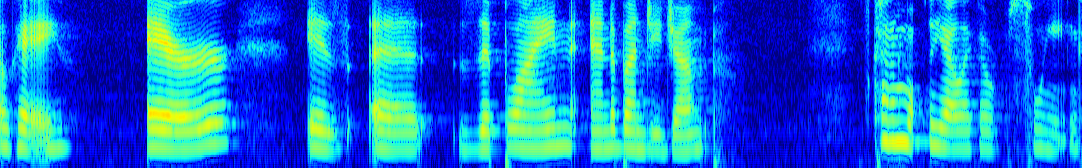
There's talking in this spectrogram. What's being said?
Okay. Air is a zip line and a bungee jump. It's kind of yeah, like a swing.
